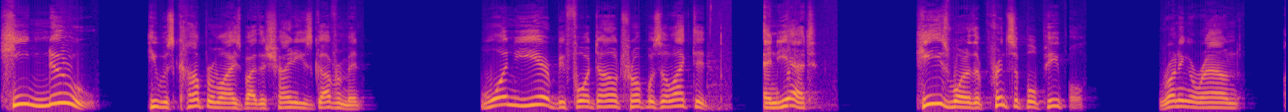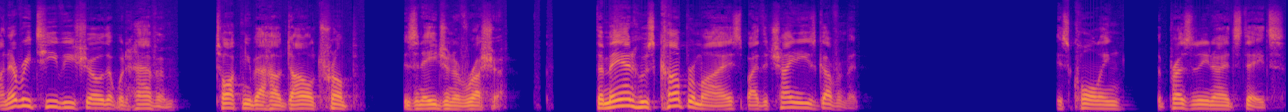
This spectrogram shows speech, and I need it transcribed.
He knew he was compromised by the Chinese government one year before Donald Trump was elected. And yet, he's one of the principal people running around on every TV show that would have him talking about how Donald Trump is an agent of Russia. The man who's compromised by the Chinese government is calling the President of the United States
